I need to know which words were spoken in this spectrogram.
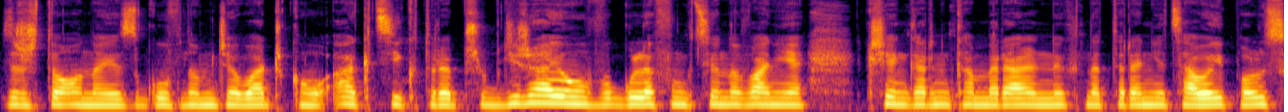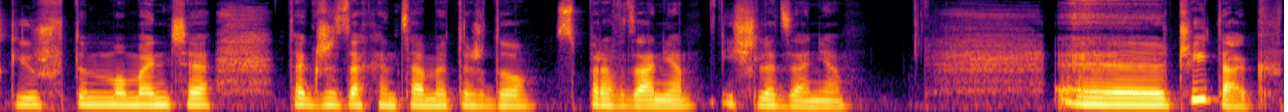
Zresztą ona jest główną działaczką akcji, które przybliżają w ogóle funkcjonowanie księgarni kameralnych na terenie całej Polski już w tym momencie. Także zachęcamy też do sprawdzania i śledzenia. E, czyli tak,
